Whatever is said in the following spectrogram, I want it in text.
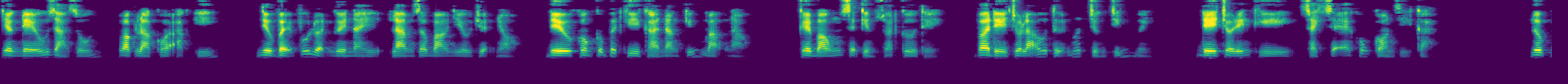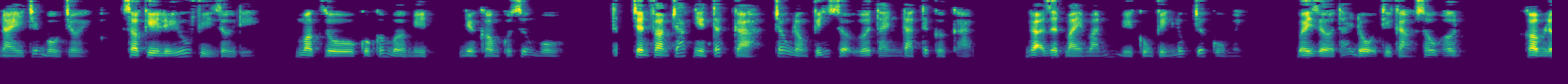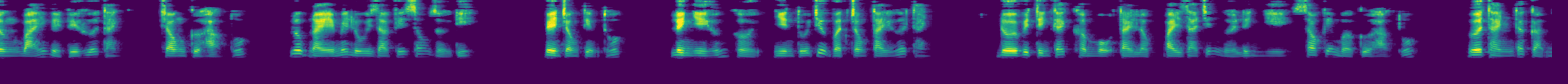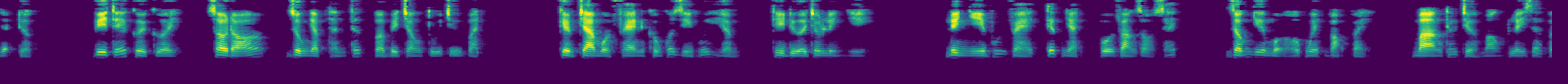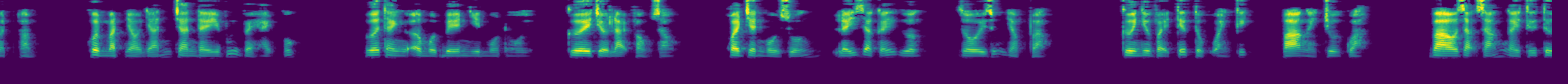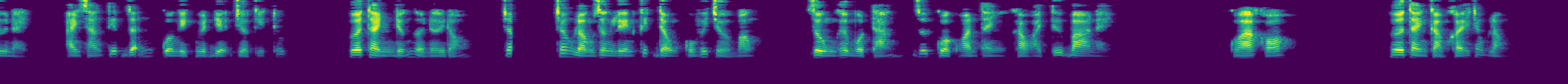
Nhưng nếu giả dối hoặc là có ác ý, như vậy vô luận người này làm ra bao nhiêu chuyện nhỏ, đều không có bất kỳ khả năng cứu mạng nào. Cái bóng sẽ kiểm soát cơ thể và để cho lão tự nuốt chừng chính mình, để cho đến khi sạch sẽ không còn gì cả. Lúc này trên bầu trời, sau khi Lý Hữu Phỉ rời đi, Mặc dù cũng có mờ mịt, nhưng không có sương mù. Trần Phàm Trác nhìn tất cả, trong lòng kính sợ hứa thanh đạt tới cực hạn. Gã giật may mắn vì cung kính lúc trước của mình. Bây giờ thái độ thì càng sâu hơn. Khom lưng bái về phía hứa thanh, trong cửa hàng thuốc, lúc này mới lùi ra phía sau rời đi. Bên trong tiệm thuốc, Linh Nhi hứng khởi nhìn túi chữ vật trong tay hứa thanh. Đối với tính cách khâm mộ tài lộc bày ra trên người Linh Nhi sau khi mở cửa hàng thuốc, hứa thanh đã cảm nhận được vì thế cười cười, sau đó dùng nhập thần thức vào bên trong túi chữ vật. Kiểm tra một phen không có gì nguy hiểm thì đưa cho Linh Nhi. Linh Nhi vui vẻ tiếp nhận vội vàng dò xét, giống như một hộp nguyện vọng vậy, mang theo chờ mong lấy ra vật phẩm. Khuôn mặt nhỏ nhắn tràn đầy vui vẻ hạnh phúc. Hứa Thành ở một bên nhìn một hồi, cười trở lại phòng sau. Khoanh chân ngồi xuống, lấy ra cái gương, rồi dung nhập vào. Cứ như vậy tiếp tục oanh kích, ba ngày trôi qua. Vào dạng sáng ngày thứ tư này, ánh sáng tiếp dẫn của nghịch nguyệt điện chưa kết thúc. Hứa Thành đứng ở nơi đó, trong lòng dâng lên kích động cùng với chờ mong. Dùng hơn một tháng rốt cuộc hoàn thành khảo hạch thứ ba này. Quá khó. Hứa Thành cảm khái trong lòng,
